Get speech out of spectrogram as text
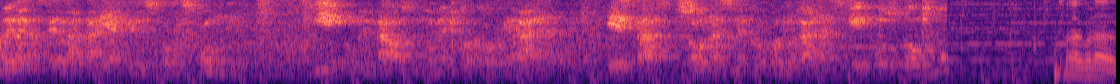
puedan hacer la tarea que les corresponde. Bien comentaba hace un momento a Jorge Arana, estas zonas metropolitanas que costó son algunas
